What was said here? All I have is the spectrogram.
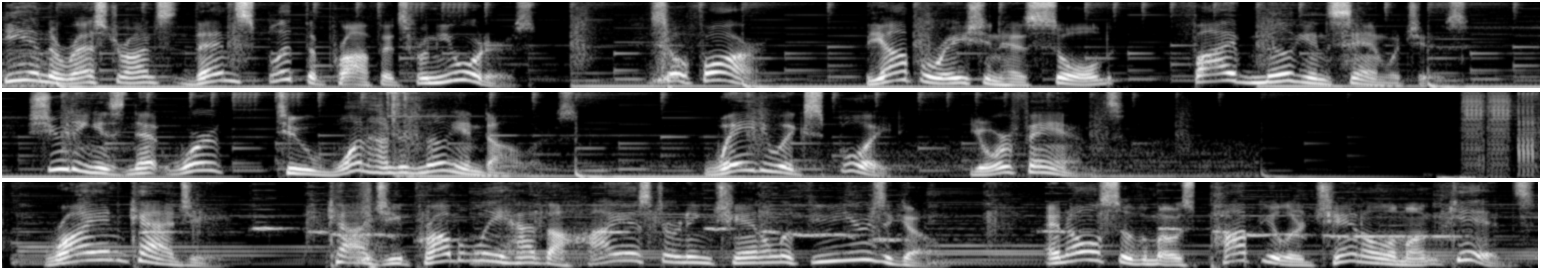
He and the restaurants then split the profits from the orders. So far, the operation has sold 5 million sandwiches, shooting his net worth to $100 million. Way to exploit your fans. Ryan Kaji Kaji probably had the highest earning channel a few years ago, and also the most popular channel among kids.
